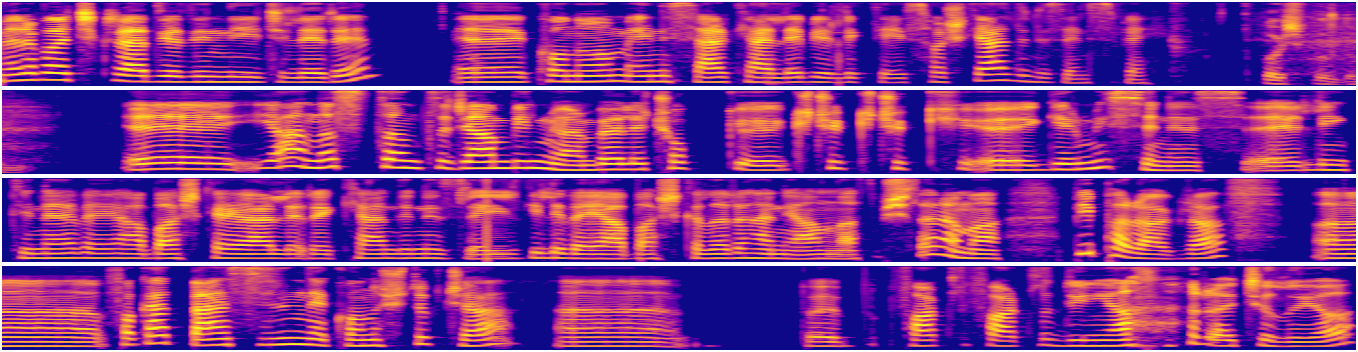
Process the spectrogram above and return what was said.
Merhaba Açık Radyo dinleyicileri. Ee, konuğum Enis Erkel'le birlikteyiz. Hoş geldiniz Enis Bey. Hoş buldum. Ee, ya nasıl tanıtacağım bilmiyorum. Böyle çok e, küçük küçük e, girmişsiniz e, LinkedIn'e veya başka yerlere kendinizle ilgili veya başkaları hani anlatmışlar ama bir paragraf. E, fakat ben sizinle konuştukça e, böyle farklı farklı dünyalar açılıyor.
